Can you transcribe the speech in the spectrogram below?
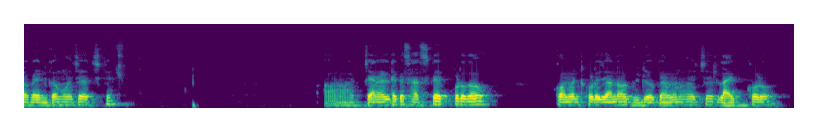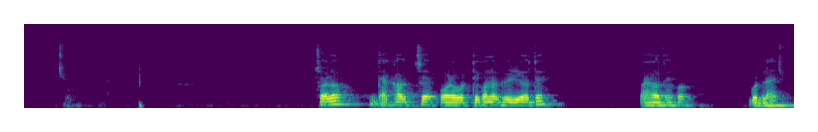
টাকা ইনকাম হয়েছে আজকে আর চ্যানেলটাকে সাবস্ক্রাইব করে দাও কমেন্ট করে জানাও ভিডিও কেমন হয়েছে লাইক করো চলো দেখা হচ্ছে পরবর্তী কোনো ভিডিওতে ভালো থেকো গুড নাইট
